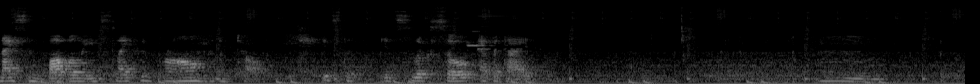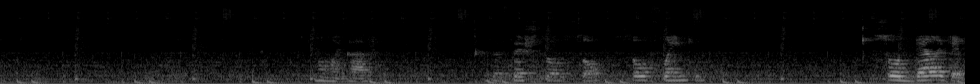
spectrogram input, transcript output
nice and bubbly, slightly brown on top. It's the, it looks so appetizing. Mm. Oh my gosh, the fish so so so flaky. So delicate,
